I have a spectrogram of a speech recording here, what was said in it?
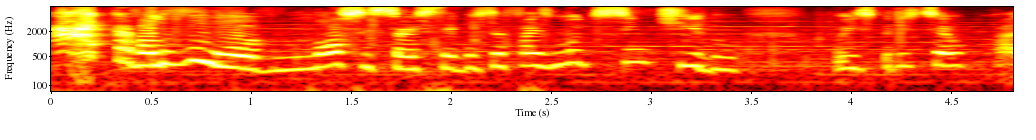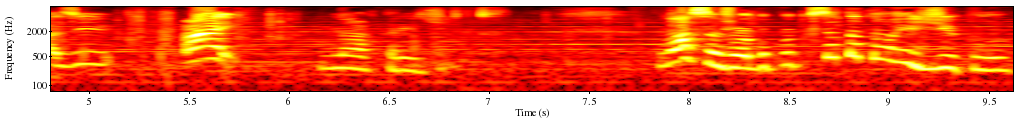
Ah, cavalo voou! Nossa, Star Stable, você faz muito sentido. O espírito saiu quase... Ai! Não acredito. Nossa, jogo, por que você tá tão ridículo?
